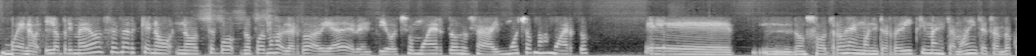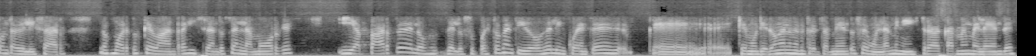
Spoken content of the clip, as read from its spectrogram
Bueno, lo primero, César, que no, no, no podemos hablar todavía de 28 muertos, o sea, hay muchos más muertos. Eh, nosotros en Monitor de Víctimas estamos intentando contabilizar los muertos que van registrándose en la morgue y aparte de los, de los supuestos 22 delincuentes que, que murieron en los enfrentamientos, según la ministra Carmen Meléndez,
